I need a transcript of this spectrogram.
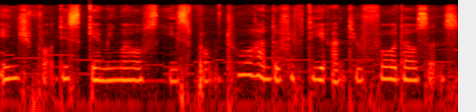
inch for this gaming mouse is from 250 until 4000.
